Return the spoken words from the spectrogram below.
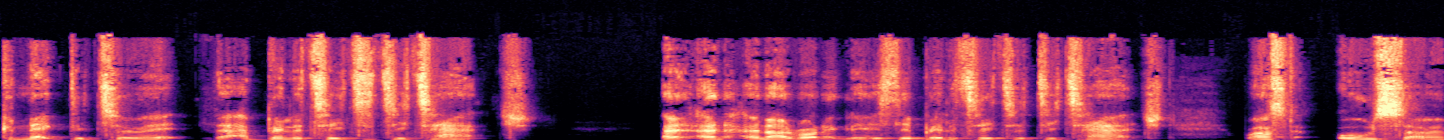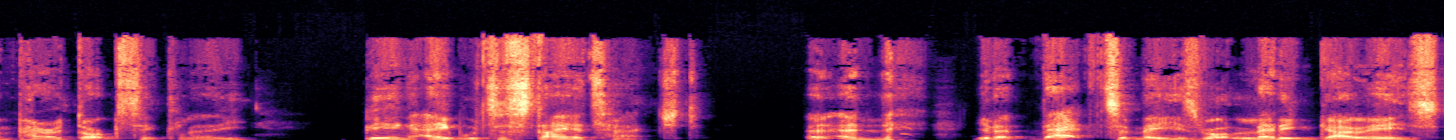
connected to it, that ability to detach. And, and, and ironically, it's the ability to detach whilst also and paradoxically being able to stay attached. And, you know, that to me is what letting go is.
